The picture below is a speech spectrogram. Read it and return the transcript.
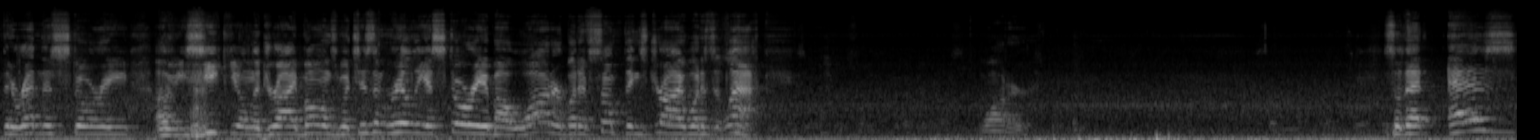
They read the story of Ezekiel and the dry bones, which isn't really a story about water, but if something's dry, what does it lack? Water so that as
